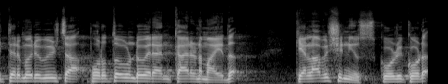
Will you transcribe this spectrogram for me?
ഇത്തരമൊരു വീഴ്ച പുറത്തു കൊണ്ടുവരാൻ കാരണമായത്. Kerala vision news Kozhikode.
